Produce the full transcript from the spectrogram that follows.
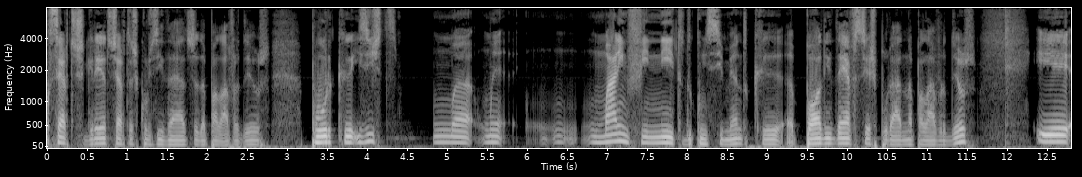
certos segredos, certas curiosidades da palavra de Deus, porque existe uma, uma, um mar infinito de conhecimento que pode e deve ser explorado na palavra de Deus. E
